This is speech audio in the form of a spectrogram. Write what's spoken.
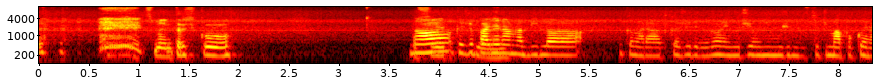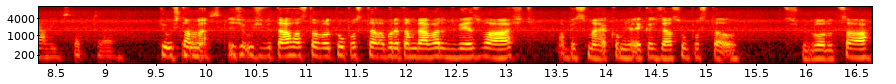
jsme jim trošku No, Osvětlili. každopádně nám nabídla kamarádka, že kdyby bylo nejhorší, oni můžeme zjistit, že má pokoj navíc, tak to je... Že už To tam, že už vytáhla z toho velkou postel a bude tam dávat dvě zvlášť, aby jsme jako měli každá svou postel. Což by bylo docela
